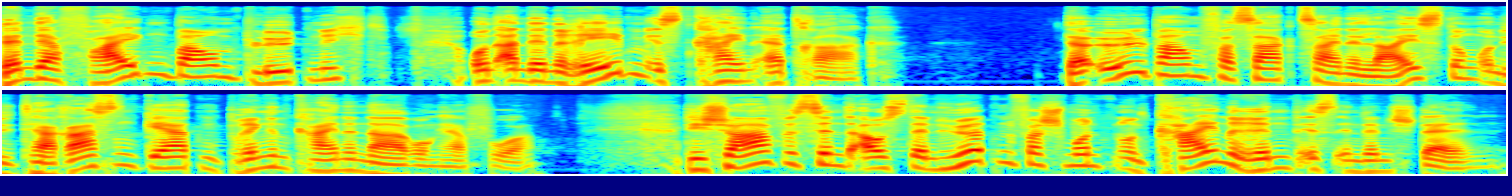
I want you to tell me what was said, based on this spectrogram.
Denn der Feigenbaum blüht nicht und an den Reben ist kein Ertrag. Der Ölbaum versagt seine Leistung und die Terrassengärten bringen keine Nahrung hervor. Die Schafe sind aus den Hürden verschwunden und kein Rind ist in den Ställen.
